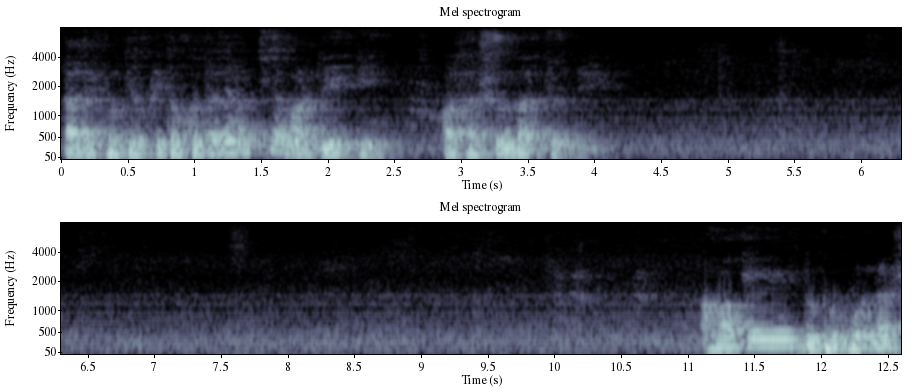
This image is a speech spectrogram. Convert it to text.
তাদের প্রতিও কৃতজ্ঞতা জানাচ্ছি আমার দু একটি কথা শুনবার জন্য। আমাকে দুটো উপন্যাস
